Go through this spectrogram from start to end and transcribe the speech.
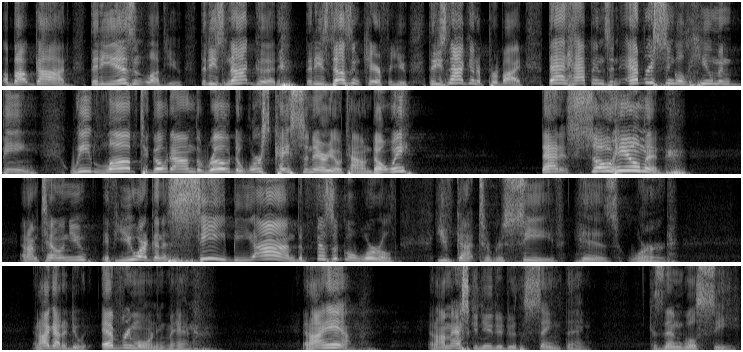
about God, that he isn't love you, that he's not good, that he doesn't care for you, that he's not going to provide. That happens in every single human being. We love to go down the road to worst case scenario town, don't we? That is so human. And I'm telling you, if you are going to see beyond the physical world, you've got to receive His word. And I got to do it every morning, man. And I am. And I'm asking you to do the same thing because then we'll see.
